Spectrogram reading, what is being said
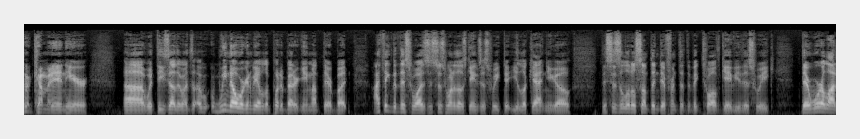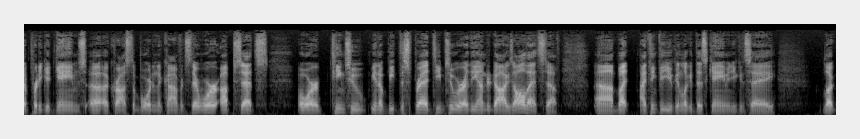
coming in here." Uh, with these other ones. Uh, we know we're to be able to put a better game up there, but I think that this was this was one of those games this week that you look at and you go, this is a little something different that the Big 12 gave you this week. There were a lot of pretty good games uh, across the board in the conference. There were upsets or teams who you know beat the spread, teams who were the underdogs, all that stuff. Uh, but I think that you can look at this game and you can say, look,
